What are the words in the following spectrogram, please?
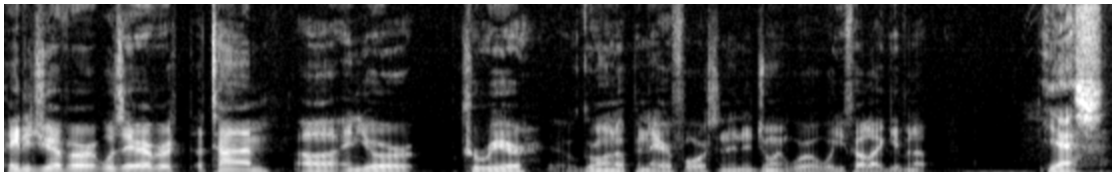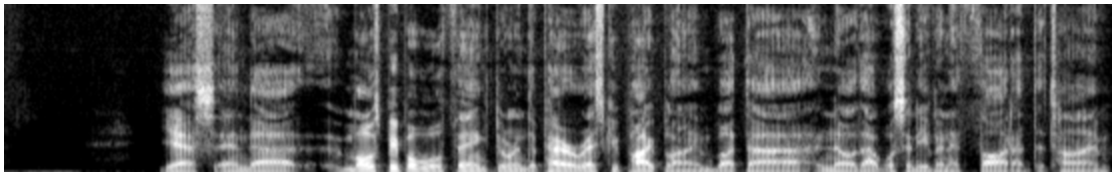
hey, did you ever? Was there ever a time uh, in your career, growing up in the Air Force and in the Joint world, where you felt like giving up? Yes. Yes, and uh, most people will think during the pararescue pipeline, but uh, no, that wasn't even a thought at the time.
